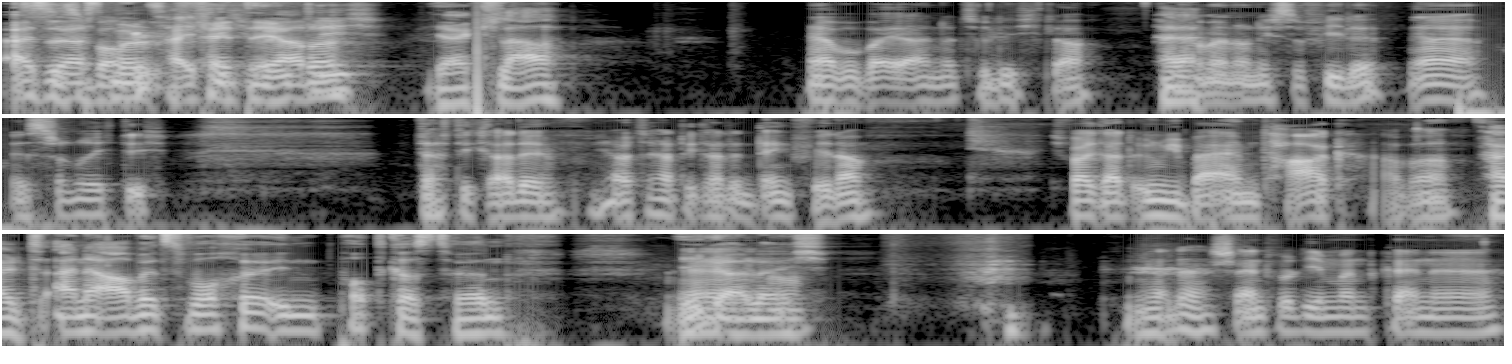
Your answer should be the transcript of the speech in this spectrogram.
also erstmal fett Erde. Ja, klar. Ja, wobei ja, natürlich, klar. Hä? Wir haben ja noch nicht so viele. Ja, ja, ist schon richtig. Ich dachte gerade, ich hatte gerade einen Denkfehler. Ich war gerade irgendwie bei einem Tag, aber Halt eine Arbeitswoche in Podcast hören. Ja, ja, Egal, genau. eigentlich. ja, da scheint wohl jemand keine,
